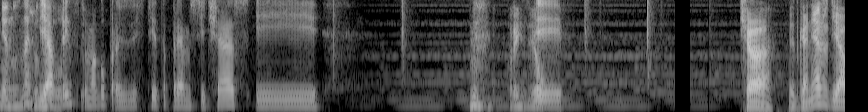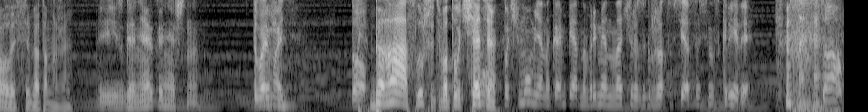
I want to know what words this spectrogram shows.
Не, ну знаешь, вот Я, в вот- принципе, могу произвести это прямо сейчас и... произвел. и... Чё, изгоняешь дьявола из себя там уже? И изгоняю, конечно. Твою мать. Стоп. Да, слушайте, вот тут в чате... почему у меня на компе одновременно начали загружаться все Assassin's Creed? Стоп!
